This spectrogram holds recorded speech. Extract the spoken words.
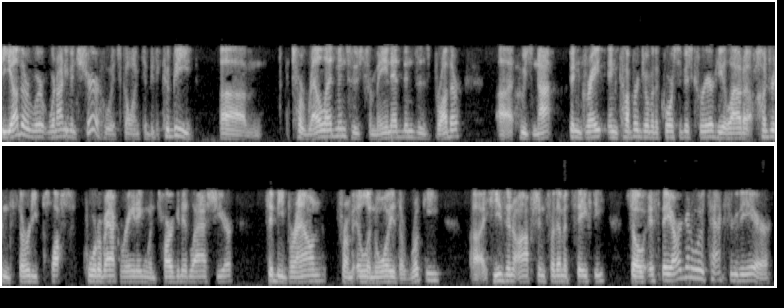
The other, we're, we're not even sure who it's going to be. It could be um, Terrell Edmunds, who's Tremaine Edmunds' brother, uh, who's not been great in coverage over the course of his career. He allowed a 130 plus quarterback rating when targeted last year. Sydney Brown from Illinois is a rookie. Uh, he's an option for them at safety. So if they are going to attack through the air,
